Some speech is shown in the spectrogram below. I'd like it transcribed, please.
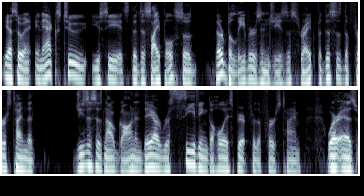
Yeah, so in, in Acts 2, you see it's the disciples. So they're believers in Jesus, right? But this is the first time that Jesus is now gone and they are receiving the Holy Spirit for the first time. Whereas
